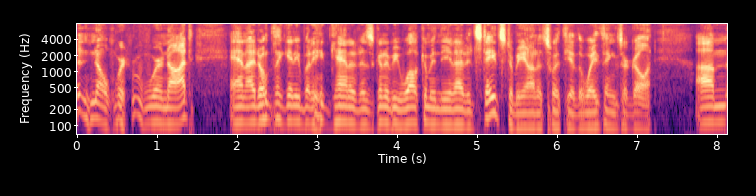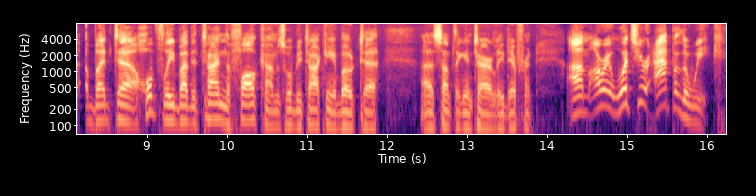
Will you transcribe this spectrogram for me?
no, we're we're not, and I don't think anybody in Canada is going to be welcome in the United States. To be honest with you, the way things are going. Um, but uh, hopefully, by the time the fall comes, we'll be talking about uh, uh, something entirely different. Um, all right, what's your app of the week?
